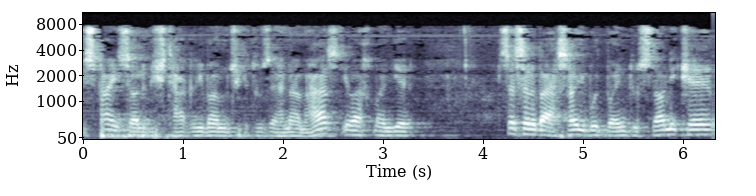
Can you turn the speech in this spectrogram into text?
25 سال پیش تقریبا که تو ذهنم هست. یه وقت من یه سلسله بحث هایی بود با این دوستانی که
